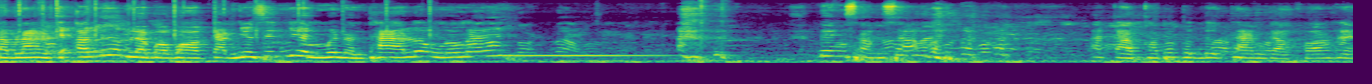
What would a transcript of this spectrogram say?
กำลังจะเอาเรื่องแล้วบอกกันยืนเส้นยืนมือหนันทาล่วงแล้วไหมหนึ่งสามสามอากาศขอบพระคุณทุกท่านกับขอให้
